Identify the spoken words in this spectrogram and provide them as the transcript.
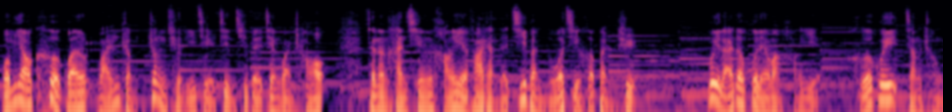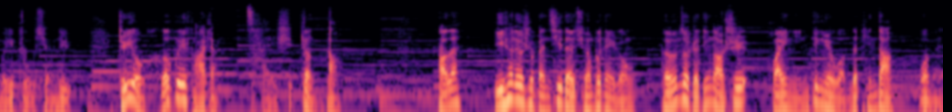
我们要客观、完整、正确理解近期的监管潮，才能看清行业发展的基本逻辑和本质。未来的互联网行业。合规将成为主旋律，只有合规发展才是正道。好了，以上就是本期的全部内容。本文作者丁老师，欢迎您订阅我们的频道，我们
